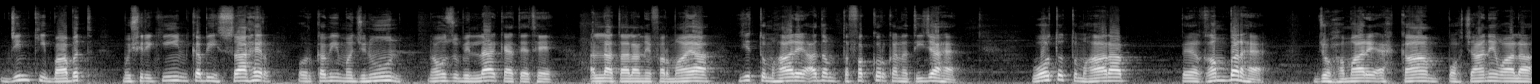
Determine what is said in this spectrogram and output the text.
جن کی بابت مشرقین کبھی ساحر اور کبھی مجنون نوز باللہ کہتے تھے۔ اللہ تعالیٰ نے فرمایا، یہ تمہارے عدم تفکر کا نتیجہ ہے۔ وہ تو تمہارا پیغمبر ہے جو ہمارے احکام پہنچانے والا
